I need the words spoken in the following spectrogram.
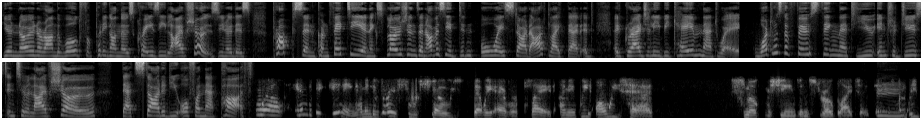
you're known around the world for putting on those crazy live shows. You know, there's props and confetti and explosions and obviously it didn't always start out like that. It it gradually became that way. What was the first thing that you introduced into a live show that started you off on that path? Well, in the beginning, I mean, the very first shows that we ever played, I mean, we always had smoke machines and strobe lights and things. Mm. When we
